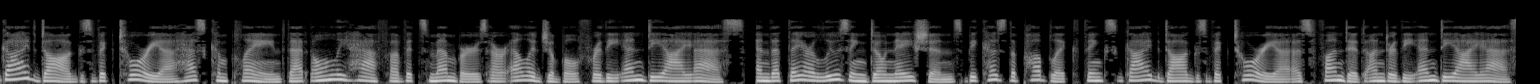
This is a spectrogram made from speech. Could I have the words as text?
Guide Dogs Victoria has complained that only half of its members are eligible for the NDIS, and that they are losing donations because the public thinks Guide Dogs Victoria is funded under the NDIS.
